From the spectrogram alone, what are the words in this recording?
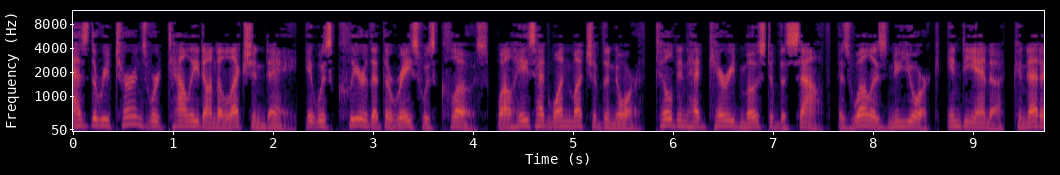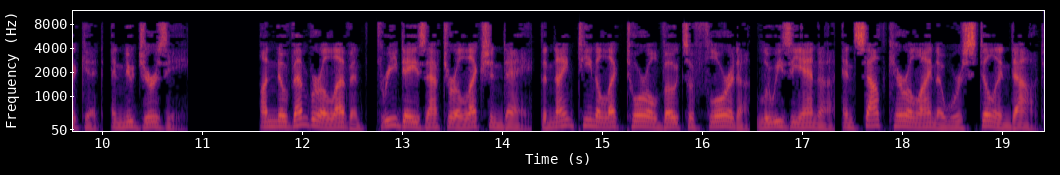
As the returns were tallied on election day, it was clear that the race was close. While Hayes had won much of the North, Tilden had carried most of the South, as well as New York, Indiana, Connecticut, and New Jersey. On November 11, three days after Election Day, the 19 electoral votes of Florida, Louisiana, and South Carolina were still in doubt.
